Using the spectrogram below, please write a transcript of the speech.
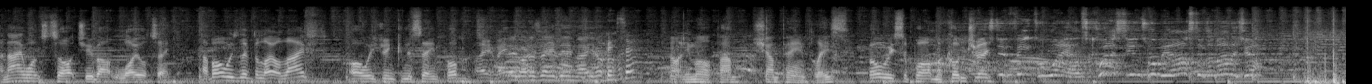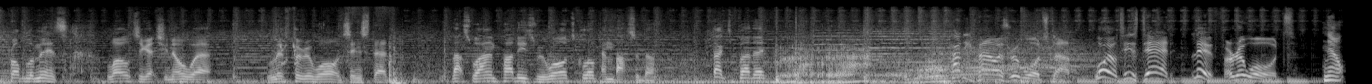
and I want to talk to you about loyalty. I've always lived a loyal life, always drinking the same pub. Hey, mate, what is anything, mate? Bitter? Not anymore, Pam. Champagne, please. Always support my country. Defeat for Wales. Questions will be asked of the manager. Problem is, loyalty gets you nowhere. Live for rewards instead. That's why I'm Paddy's Rewards Club ambassador. Thanks, Paddy. Paddy Power's Rewards Club. Loyalty's dead. Live for rewards. Now,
